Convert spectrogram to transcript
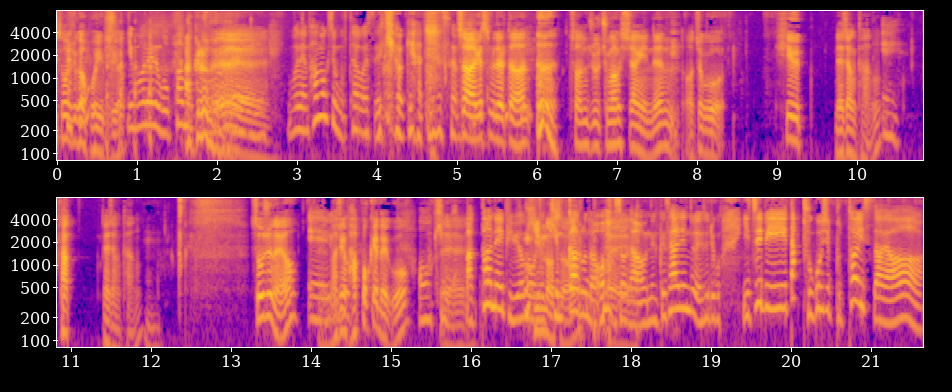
소주가 보이고요. 이번에는 못 파먹고. 아, 그러네. 네. 이번엔 파먹지 못하고 있어요. 기억이 안 나서. 자, 알겠습니다. 일단 전주 중앙시장에 있는 어쩌고 히읗 내장탕, 예. 닭 내장탕. 음. 소주네요. 예, 네, 나중에 밥 먹게 되고. 어, 김, 네. 막판에 비벼 먹는 김. 김가루 넣어서 네. 나오는 그 사진도 예술이고, 이 집이 딱 두 곳이 붙어 있어요.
